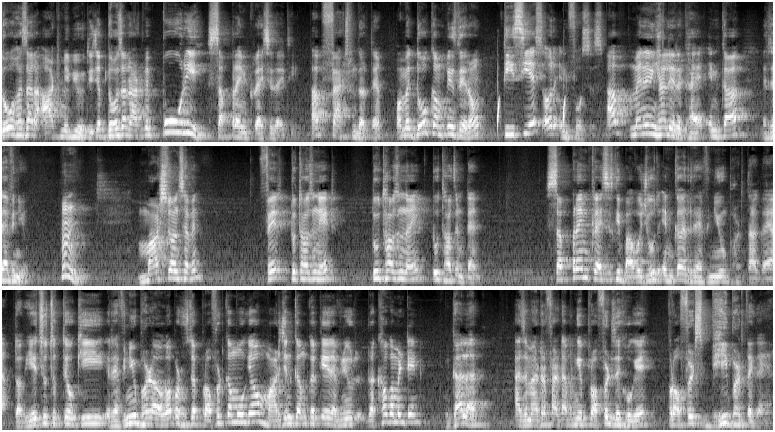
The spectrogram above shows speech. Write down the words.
2008 में भी हुई थी जब 2008 में पूरी सब प्राइम क्राइसिस आई थी। अब फैक्ट्स में डरते हैं और मैं दो कंपनीज़ दे रहा हूँ टीसीएस और इन्फोसिस अब मैंने यहाँ ले रखा है इनका रेवेन्यू हम्म मार्च टू फिर 2008, 2009, 2010 सब प्राइम क्राइसिस के बावजूद इनका रेवेन्यू बढ़ता गया। तो अब ये सोच सकते हो कि रेवेन्यू बढ़ा होगा बट उससे प्रॉफिट कम हो गया हो मार्जिन कम करके रेवेन्यू रखा होगा मेंटेन गलत। As a matter of fact आप इनके प्रॉफिट्स देखोगे प्रॉफिट्स भी बढ़ते गए हैं।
